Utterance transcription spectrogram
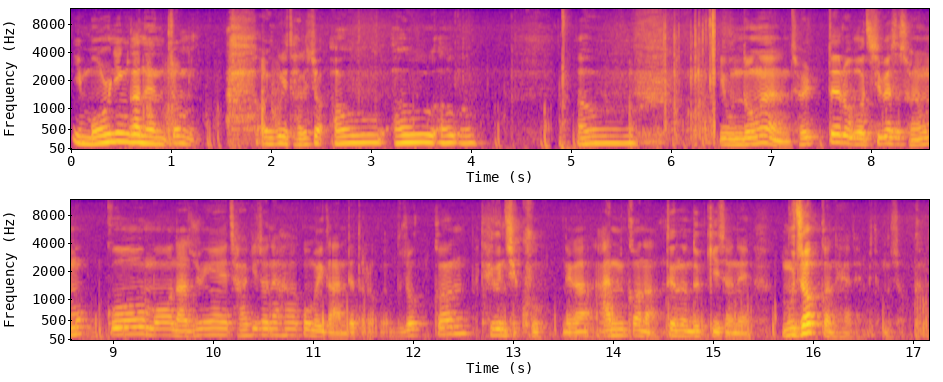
이 모닝과는 좀 하, 얼굴이 다르죠? 아우 아우 아우 아우 아우 이 운동은 절대로 뭐 집에서 저녁 먹고 뭐 나중에 자기 전에 하고 뭐 이거 안 되더라고요. 무조건 퇴근 직후 내가 앉거나 등을 눕기 전에 무조건 해야 됩니다. 무조건.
